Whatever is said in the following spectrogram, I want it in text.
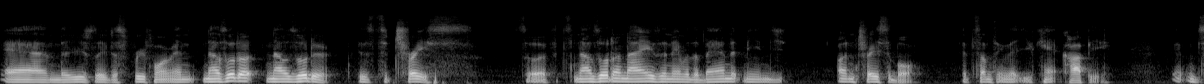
And they're usually just freeform. And nazoru, nazoru is to trace. So if it's Nazoranai is the name of the band, it means untraceable. It's something that you can't copy. And,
